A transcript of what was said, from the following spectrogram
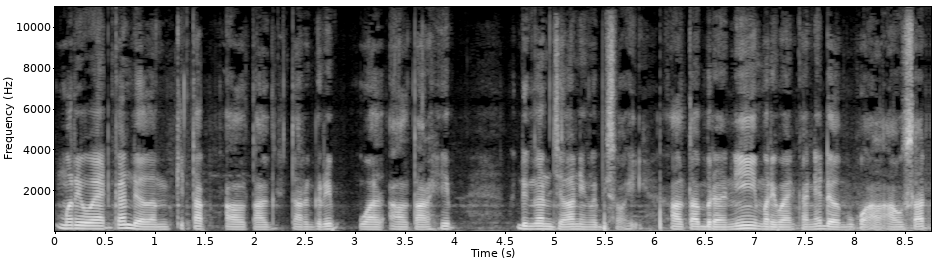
meriwayatkan dalam kitab Al-Targrib wa Al-Tarhib dengan jalan yang lebih sahih. Al-Tabrani meriwayatkannya dalam buku Al-Ausat,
